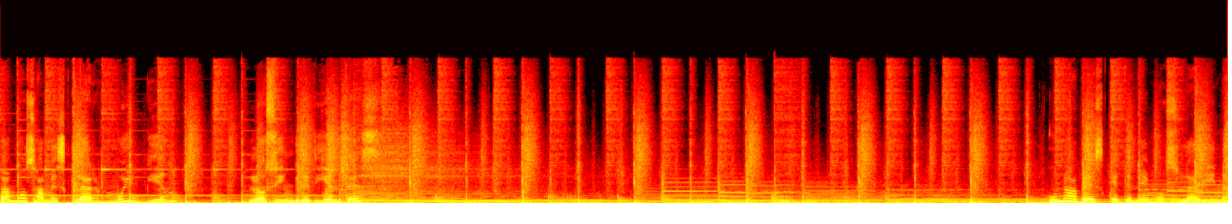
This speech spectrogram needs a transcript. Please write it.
Vamos a mezclar muy bien los ingredientes Una vez que tenemos la harina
